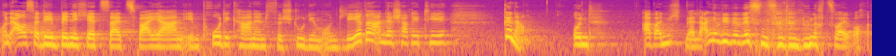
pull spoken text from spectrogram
Und außerdem bin ich jetzt seit zwei Jahren eben Prodekanin für Studium und Lehre an der Charité. Genau. Und aber nicht mehr lange, wie wir wissen, sondern nur noch zwei Wochen.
